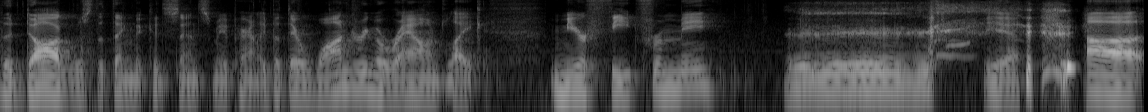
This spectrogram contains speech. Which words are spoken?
The dog was the thing that could sense me, apparently, but they're wandering around like mere feet from me. Yeah. Uh,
